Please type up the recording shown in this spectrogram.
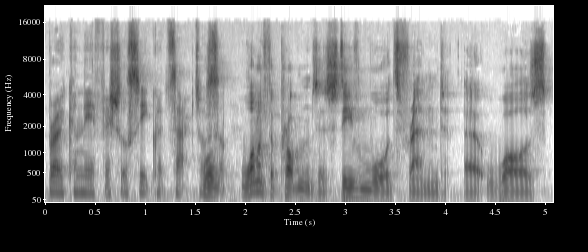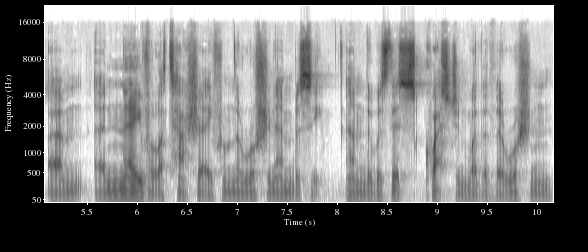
broken the Official Secrets Act or Well, something? one of the problems is Stephen Ward's friend uh, was um, a naval attaché from the Russian embassy, and there was this question whether the Russian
